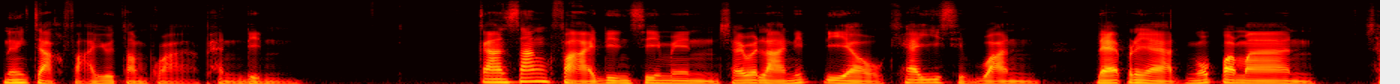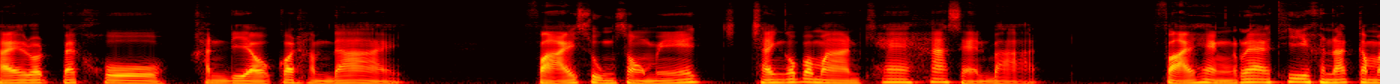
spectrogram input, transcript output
เนื่องจากฝายอยู่ต่ำกว่าแผ่นดิน การสร้างฝายดินซีเมนต์ใช้เวลานิดเดียวแค่ 20 วัน และประหยัดงบประมาณ ใช้รถแบ็คโฮคันเดียวก็ทำได้ ฝายสูง 2 เมตร ใช้งบประมาณแค่ 500,000 บาท ฝายแห่งแรกที่คณะกรรม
